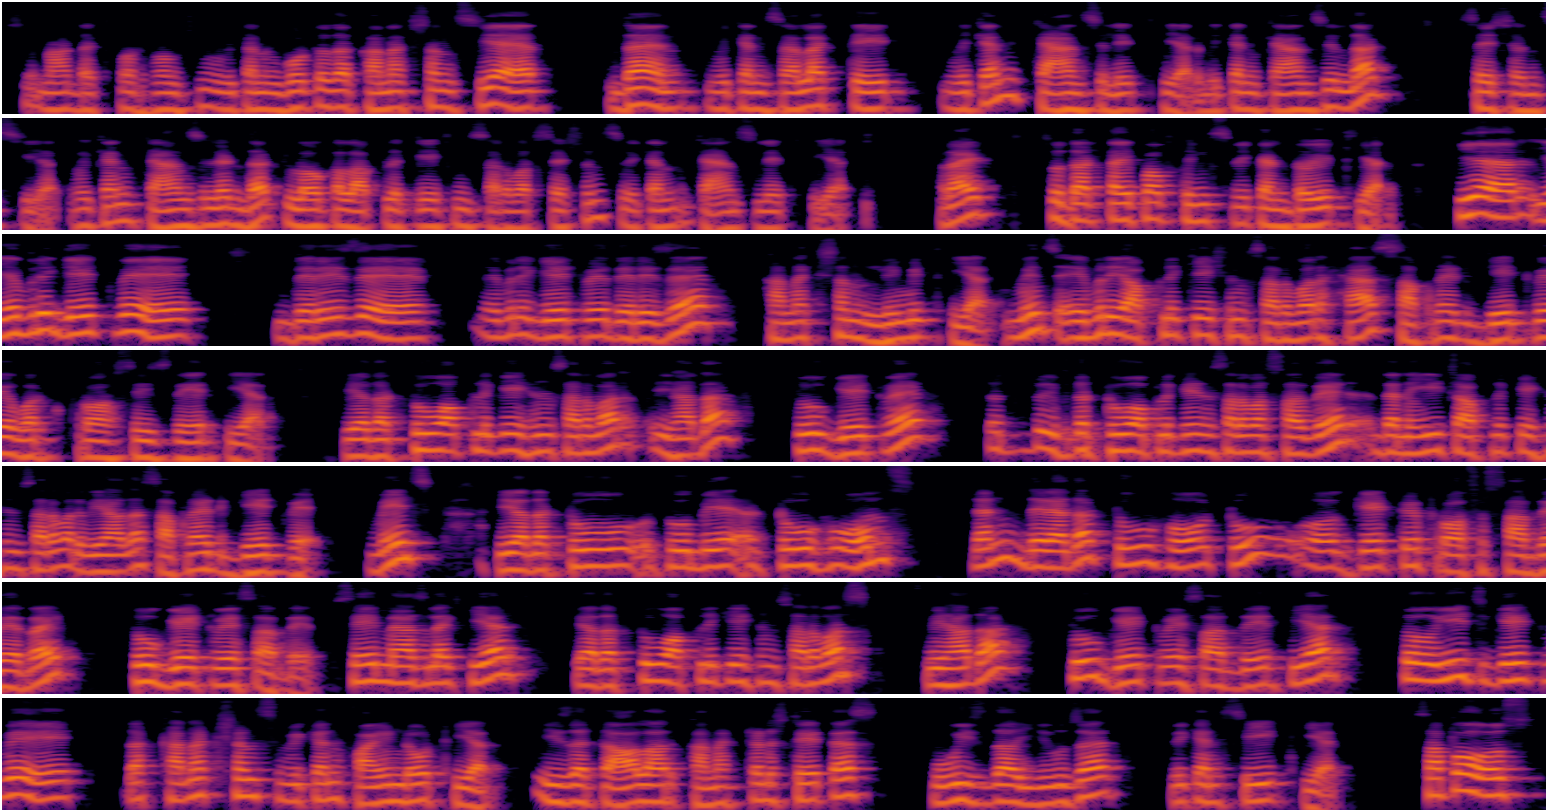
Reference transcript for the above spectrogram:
so not expert function. We can go to the connections here. Then we can select it. We can cancel it here. We can cancel that sessions here. We can cancel it that local application server sessions. We can cancel it here right? So that type of things we can do it here. Here, every gateway, there is a, every gateway, there is a connection limit here. Means every application server has separate gateway work process there here. We have the two application server, we have the two gateway. If the two application servers are there, then each application server, we have the separate gateway. Means we have the two, two, two homes, then there are the two, two uh, gateway process are there, right? Two gateways are there. Same as like here, here the two application servers, we have the two gateways are there here. So each gateway, the connections we can find out here. Is that all are connected status? Who is the user? We can see it here. Suppose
